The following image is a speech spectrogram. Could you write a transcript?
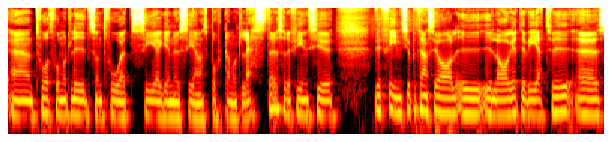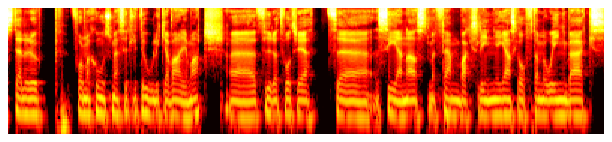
Eh, 2-2 mot Leeds och en 2-1 seger nu senast borta mot Leicester. Så det finns ju, det finns ju potential i, i laget, det vet vi. Eh, ställer upp formationsmässigt lite olika varje match. Eh, 4-2-3-1 eh, senast med fembackslinje ganska ofta med wingbacks.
